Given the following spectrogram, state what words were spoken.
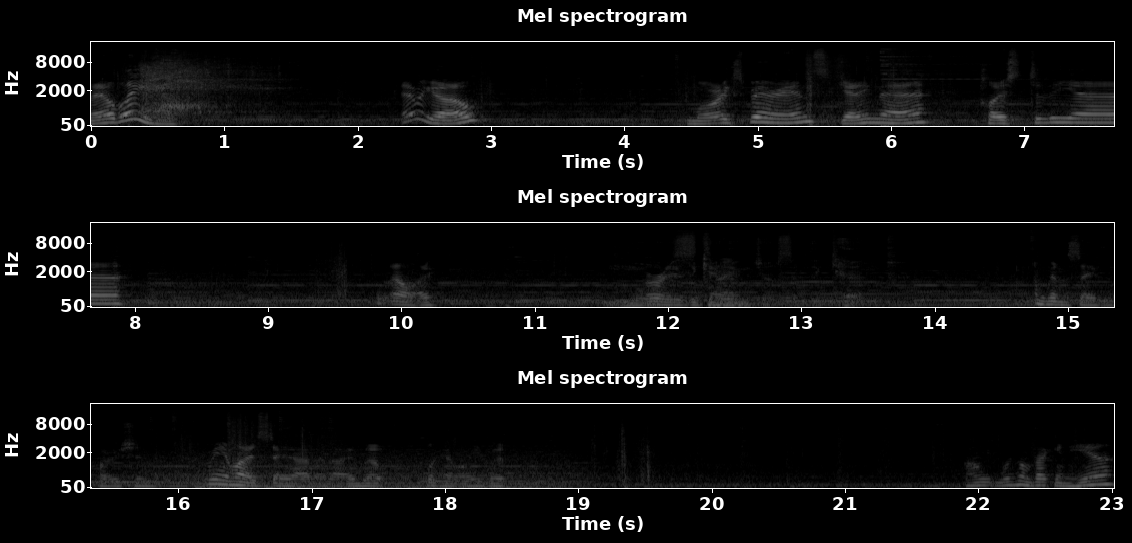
They'll bleed. There we go. More experience getting there. Close to the, uh... Hello. More Already the camp. strangers in the camp. I'm gonna save the potion. I mean, it might stay, I don't know, but we're gonna leave it. Oh, we're going back in here?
